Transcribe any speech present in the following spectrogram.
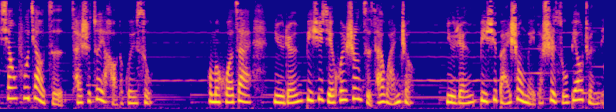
相夫教子才是最好的归宿。我们活在女人必须结婚生子才完整。女人必须白瘦美的世俗标准里，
